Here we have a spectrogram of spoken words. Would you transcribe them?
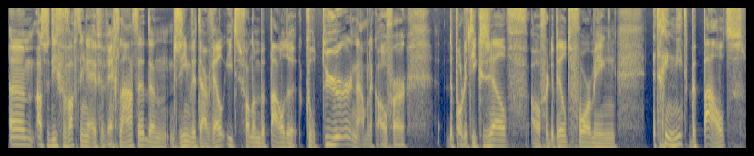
um, als we die verwachtingen even weglaten, dan zien we daar wel iets van een bepaalde cultuur, namelijk over de politiek zelf, over de beeldvorming. Het ging niet bepaald,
